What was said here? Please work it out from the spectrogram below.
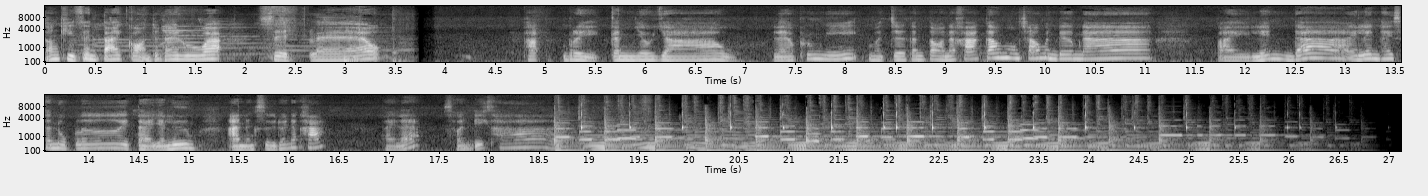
ต้องขีดเส้นใต้ก่อนจะได้รู้ว่า เสร็จแล้ว พักเบรกกันยาวๆ แล้วพรุ่งนี้มาเจอกันต่อนะคะ9โมงเช้าเหมือนเดิมนะ ไปเล่นได้เล่นให้สนุกเลย แต่อย่าลืมอ่านหนังสือด้วยนะคะ ไปแล้ว สวัสดีค่ะ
